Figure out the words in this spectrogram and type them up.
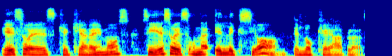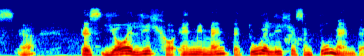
Eso es que queremos, sí, eso es una elección de lo que hablas, ¿ya? Es yo elijo en mi mente, tú eliges en tu mente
